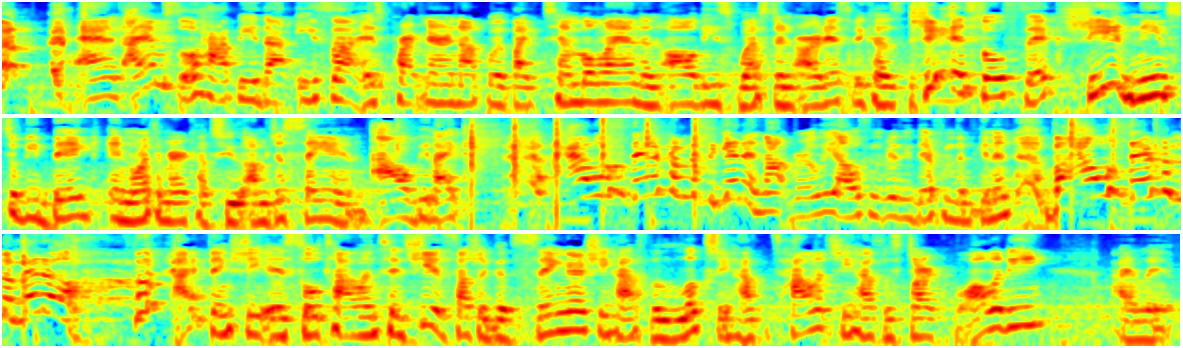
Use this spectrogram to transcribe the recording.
and I am so happy that Iza is partnering up with like Timbaland and all these Western artists because she is so sick. She needs to be big in North America too. I'm just saying. I'll be like, I was there from the beginning. Not really. I wasn't really there from the beginning, but I was there from the middle. I think she is so talented. She is such a good singer. She has the look. She has the talent. She has the star quality. I live.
